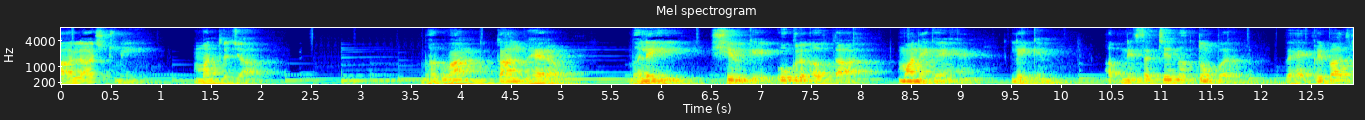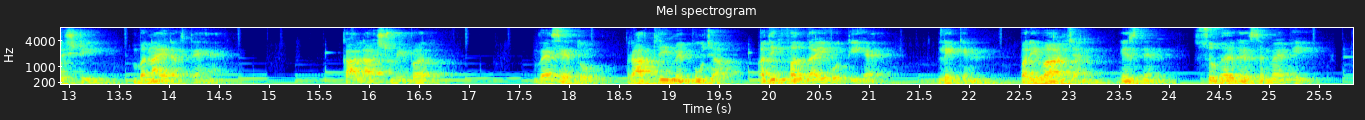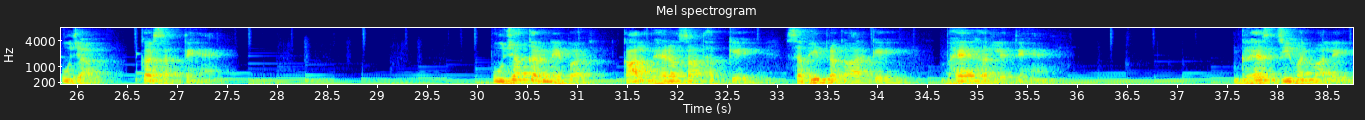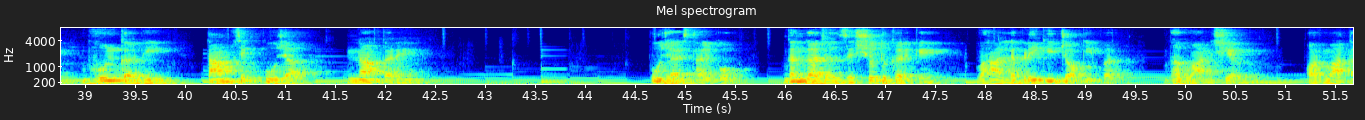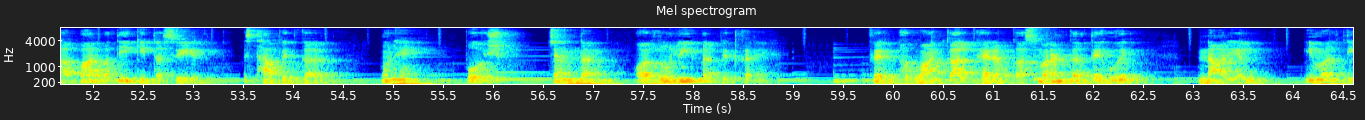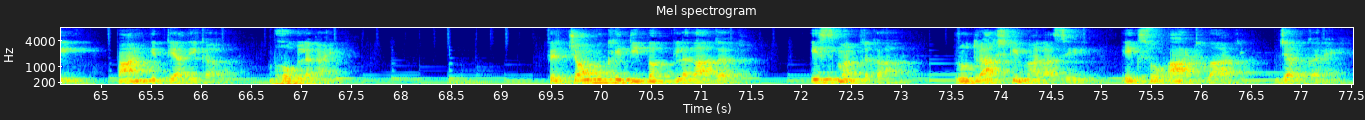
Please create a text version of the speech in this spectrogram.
कालाष्टमी मंत्र जाप। भगवान काल भैरव भले ही शिव के उग्र अवतार माने गए हैं, लेकिन अपने सच्चे भक्तों पर वह कृपा दृष्टि बनाए रखते हैं। कालाष्टमी पर वैसे तो रात्रि में पूजा अधिक फलदायी होती है, लेकिन परिवारजन इस दिन सुबह के समय भी पूजा कर सकते हैं। पूजा करने पर काल भैरव साधक के सभी प्रकार के भय हर लेते हैं। गृहस्थ जीवन वाले भूल कर भी तामसिक पूजा ना करें। पूजा स्थल को गंगा जल से शुद्ध करके वहाँ लकड़ी की चौकी पर भगवान शिव और माता पार्वती की तस्वीर स्थापित कर उन्हें पुष्प, चंदन और रोली अर्पित करें। फिर भगवान काल भैरव का स्मरण करते हुए नारियल, इमरती, पान इत्यादि का भोग लगाएँ। फिर चौमुखी दीपक लगाकर इस मंत्र का रुद्राक्ष की माला से 108 बार जप करें।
